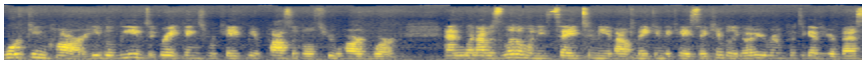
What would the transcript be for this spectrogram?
working hard. He believed that great things were capable, possible through hard work. And when I was little, when he'd say to me about making the case, say, Kimberly, go to your room, put together your best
